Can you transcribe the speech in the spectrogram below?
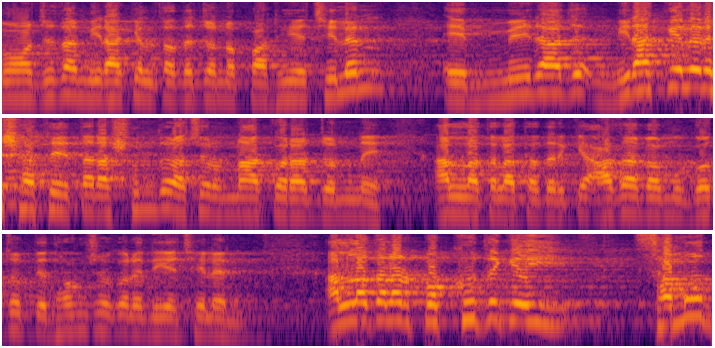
মর্যাদা মিরাকেল তাদের জন্য পাঠিয়েছিলেন, এই মিরাজ, মিরাকেলের সাথে তারা সুন্দর আচরণ না করার জন্য আল্লাহ তালা তাদেরকে আজাব এবং গজব দিয়ে ধ্বংস করে দিয়েছিলেন। আল্লাহ তালার পক্ষ থেকে এই সামুদ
